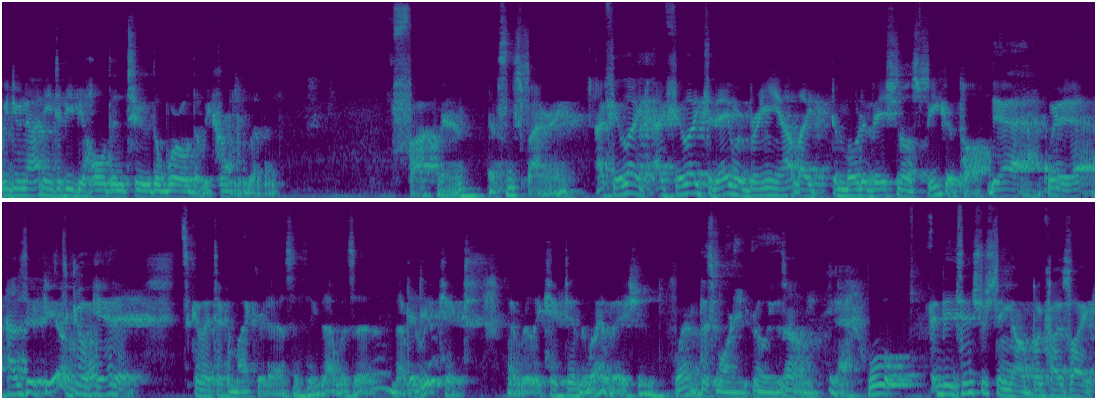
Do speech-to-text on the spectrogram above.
We do not need to be beholden to the world that we currently live in. Fuck, man, that's inspiring. I feel like I feel like today we're bringing out like the motivational speaker, Paul. Yeah, oh, Wait, yeah. How does it feel? to go bro? get it. It's because I took a microdose. I think that was a that Did really you? kicked that really kicked in the motivation. When? This morning, early this Oh. morning. Yeah. Well, it's interesting though because like,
